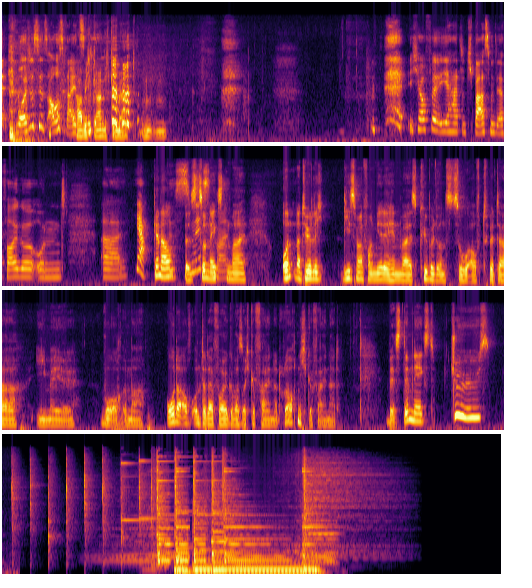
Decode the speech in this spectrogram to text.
ich wollte es jetzt ausreizen. Habe ich gar nicht gemerkt. ich hoffe, ihr hattet Spaß mit der Folge und äh, ja. Genau, bis, bis zum nächsten Mal. Mal. Und natürlich diesmal von mir der Hinweis, kübelt uns zu auf Twitter, E-Mail, wo auch immer. Oder auch unter der Folge, was euch gefallen hat oder auch nicht gefallen hat. Bis demnächst. Tschüss.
